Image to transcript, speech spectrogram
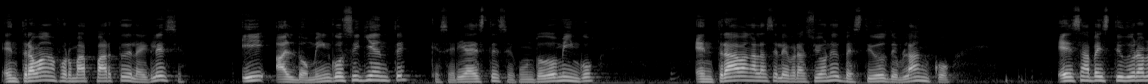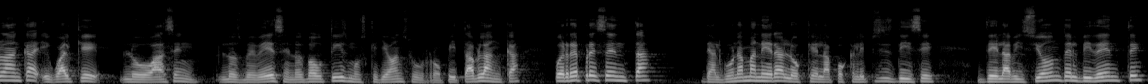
entraban a formar parte de la iglesia y al domingo siguiente, que sería este segundo domingo, entraban a las celebraciones vestidos de blanco. Esa vestidura blanca, igual que lo hacen los bebés en los bautismos que llevan su ropita blanca, pues representa de alguna manera lo que el Apocalipsis dice de la visión del vidente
